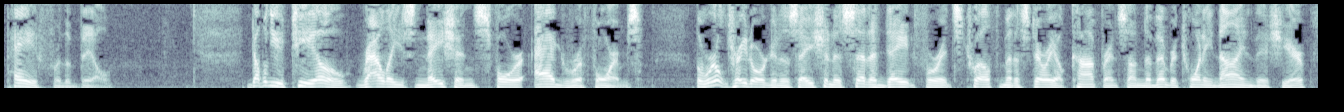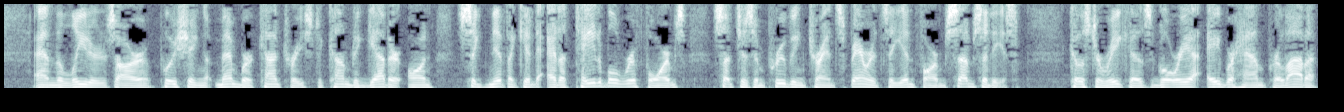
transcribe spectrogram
pay for the bill. WTO rallies nations for ag reforms. The World Trade Organization has set a date for its 12th ministerial conference on November 29 this year, and the leaders are pushing member countries to come together on significant and attainable reforms such as improving transparency in farm subsidies. Costa Rica's Gloria Abraham Peralta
